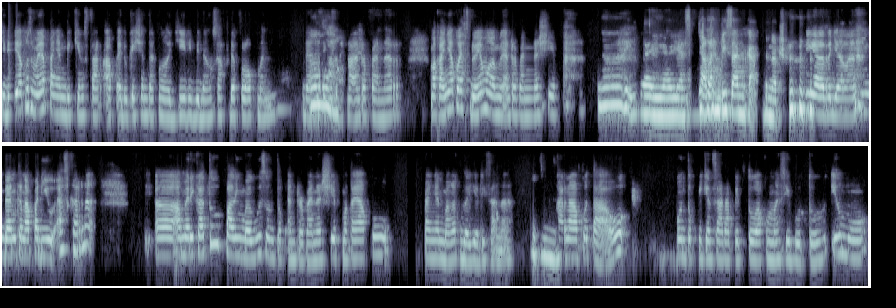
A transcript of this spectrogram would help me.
Jadi aku sebenarnya pengen bikin startup education technology di bidang self development dan Oh. entrepreneur. Makanya aku S2-nya mau ngambil entrepreneurship. Nah, iya iya iya, jalan pisan kak, bener. Iya, berjalan. Dan kenapa di US? Karena eh, Amerika tuh paling bagus untuk entrepreneurship. Makanya aku pengen banget belajar di sana. Mm. Karena aku tahu untuk bikin startup itu aku masih butuh ilmu.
